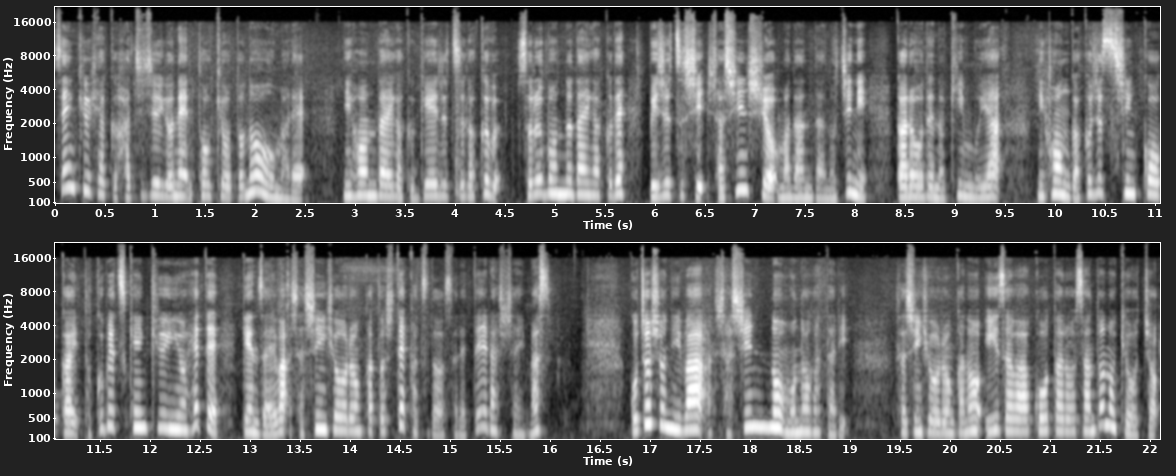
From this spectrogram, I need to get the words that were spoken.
1984年東京都のお生まれ日本大学芸術学部ソルボンヌ大学で美術史写真史を学んだ後に画廊での勤務や日本学術振興会特別研究員を経て現在は写真評論家として活動されていらっしゃいます。ご著書には写真の物語写真評論家の飯沢幸太郎さんとの共著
